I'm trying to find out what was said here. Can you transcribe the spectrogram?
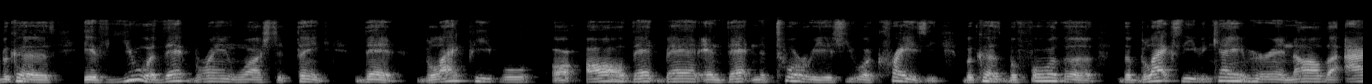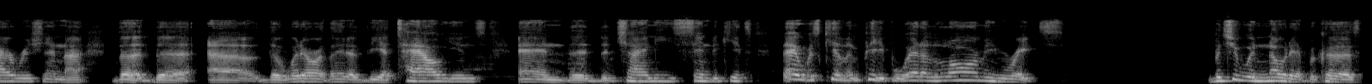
because if you are that brainwashed to think that black people are all that bad and that notorious you are crazy because before the the blacks even came here and all the irish and the the the uh the whatever they the, the italians and the, the Chinese syndicates, they was killing people at alarming rates. But you wouldn't know that because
